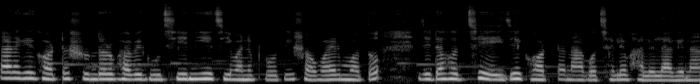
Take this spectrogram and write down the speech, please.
তার আগে ঘরটা সুন্দরভাবে গুছিয়ে নিয়েছি মানে প্রতি সময়ের মতো। যেটা হচ্ছে এই যে ঘরটা না গোছালে ভালো লাগে না।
